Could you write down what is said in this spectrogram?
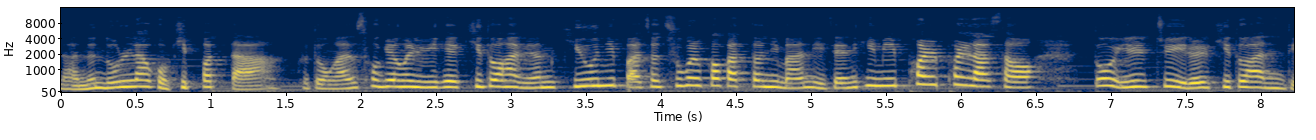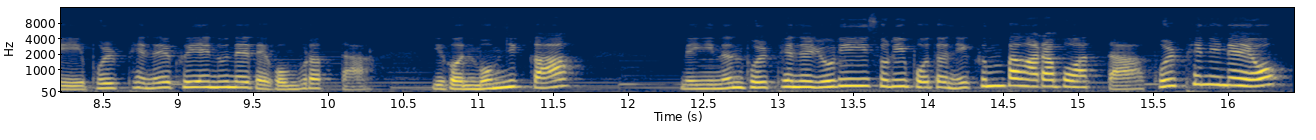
나는 놀라고 기뻤다. 그동안 소경을 위해 기도하면 기운이 빠져 죽을 것 같더니만 이젠 힘이 펄펄 나서 또 일주일을 기도한 뒤 볼펜을 그의 눈에 대고 물었다. 이건 뭡니까? 맹이는 볼펜을 요리조리 보더니 금방 알아보았다. 볼펜이네요?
